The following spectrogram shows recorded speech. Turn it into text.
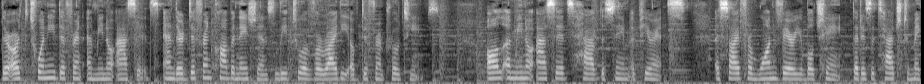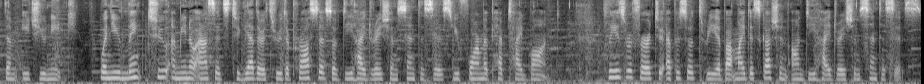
There are 20 different amino acids, and their different combinations lead to a variety of different proteins. All amino acids have the same appearance aside from one variable chain that is attached to make them each unique. When you link two amino acids together through the process of dehydration synthesis, you form a peptide bond. Please refer to episode 3 about my discussion on dehydration synthesis.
